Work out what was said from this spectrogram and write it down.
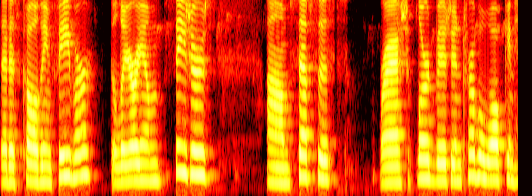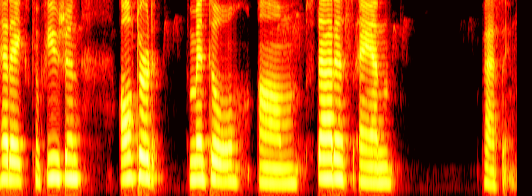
that is causing fever, delirium, seizures, um, sepsis, rash, blurred vision, trouble walking, headaches, confusion, altered mental um, status and passing.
